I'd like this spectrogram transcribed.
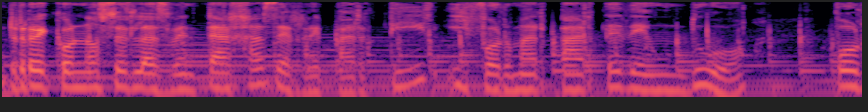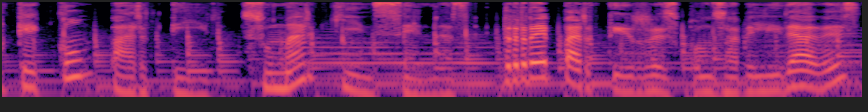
Reconoces las ventajas de repartir y formar parte de un dúo porque compartir, sumar quincenas, repartir responsabilidades,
